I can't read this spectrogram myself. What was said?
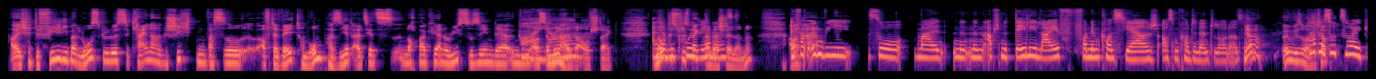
aber ich hätte viel lieber losgelöste, kleinere Geschichten, was so auf der Welt drumherum passiert, als jetzt nochmal Keanu Reeves zu sehen, der irgendwie oh, aus der Müllhalde aufsteigt. Alter, no disrespect cool an der Stelle, ne? Aber Einfach irgendwie so mal einen ne, Abschnitt Daily Life von dem Concierge aus dem Continental oder so. Ja, irgendwie sowas. Hat das so Zeug.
